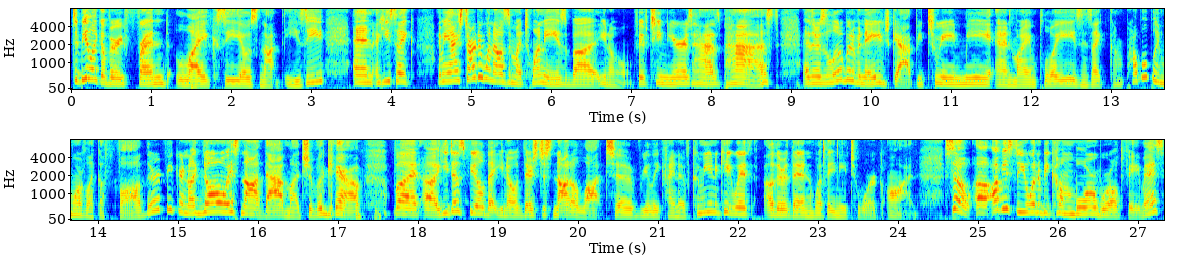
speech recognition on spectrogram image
to be like a very friend like CEO is not easy. And he's like, I mean, I started when I was in my 20s, but you know, 15 years has passed, and there's a little bit of an age gap between me and my employees. And he's like, I'm probably more of like a father figure. And I'm like, no, it's not that much of a gap. but uh, he does feel that, you know, there's just not a lot to really kind of communicate with other than what they need to work on. So uh, obviously, you want to become more world famous.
